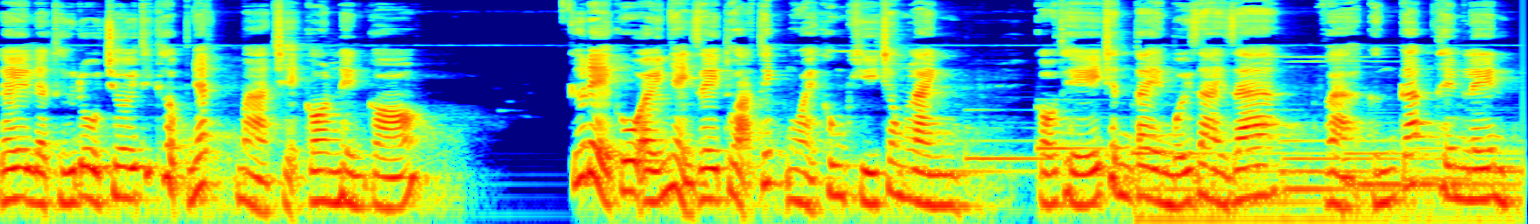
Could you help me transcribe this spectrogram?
Đây là thứ đồ chơi thích hợp nhất mà trẻ con nên có. Cứ để cô ấy nhảy dây thỏa thích ngoài không khí trong lành, có thế chân tay mới dài ra và cứng cáp thêm lên.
